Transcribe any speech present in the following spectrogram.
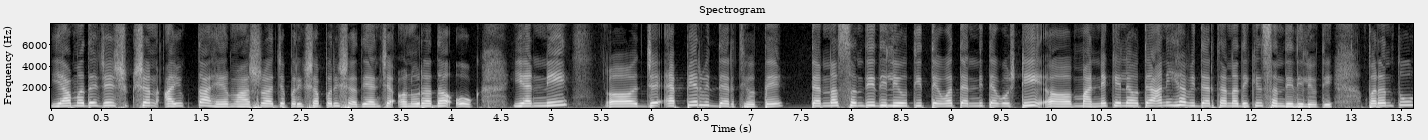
यामध्ये जे शिक्षण आयुक्त आहे महाराष्ट्र राज्य परीक्षा परिषद यांचे अनुराधा ओक यांनी जे ॲपियर विद्यार्थी होते त्यांना संधी दिली होती तेव्हा त्यांनी त्या गोष्टी मान्य केल्या होत्या आणि ह्या विद्यार्थ्यांना देखील संधी दिली होती. परंतु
